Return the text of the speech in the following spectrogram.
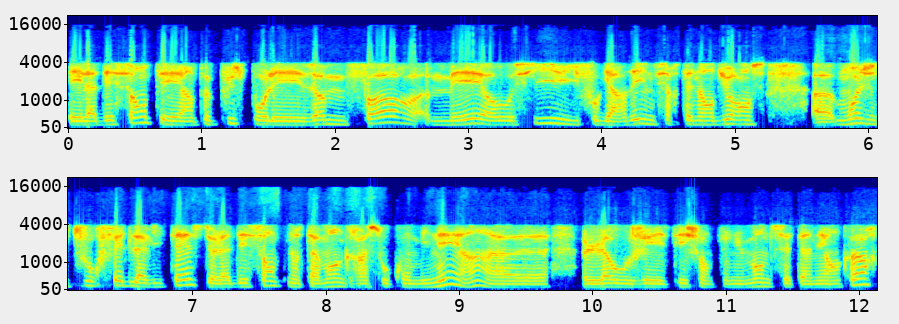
Et la descente est un peu plus pour les hommes forts, mais aussi il faut garder une certaine endurance. Euh, moi, j'ai toujours fait de la vitesse, de la descente, notamment grâce au combiné, hein, là où j'ai été champion du monde cette année encore.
